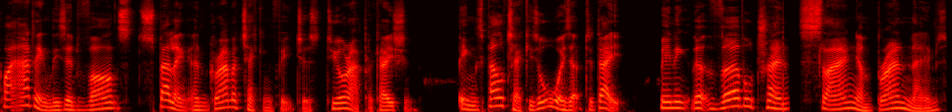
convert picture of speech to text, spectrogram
by adding these advanced spelling and grammar checking features to your application. Bing spell check is always up to date, meaning that verbal trends, slang and brand names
